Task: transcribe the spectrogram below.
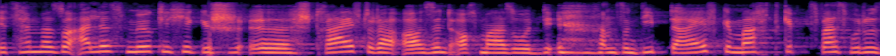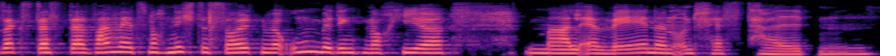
Jetzt haben wir so alles Mögliche gestreift äh, oder sind auch mal so, haben so ein Deep Dive gemacht. Gibt's was, wo du sagst, das, da waren wir jetzt noch nicht, das sollten wir unbedingt noch hier mal erwähnen und festhalten?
